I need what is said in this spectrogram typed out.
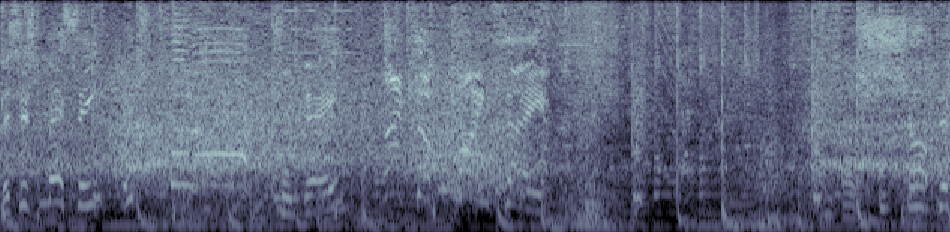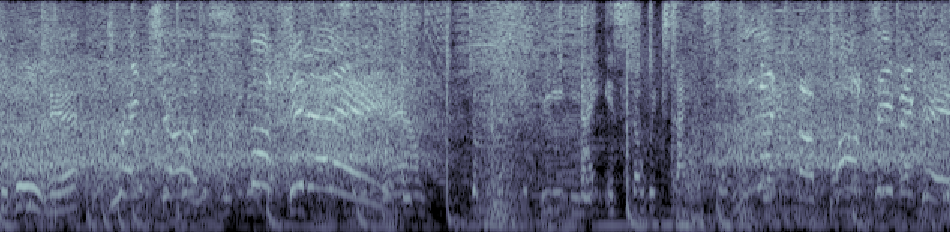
This is Messi. It's Muller! Koundé. That's a fine save! A sharp little ball here. Great chance! Martinelli! Let the party begin!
